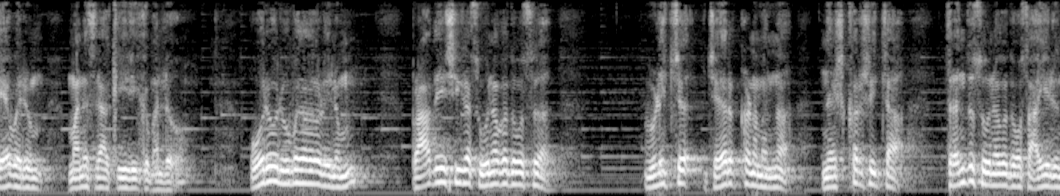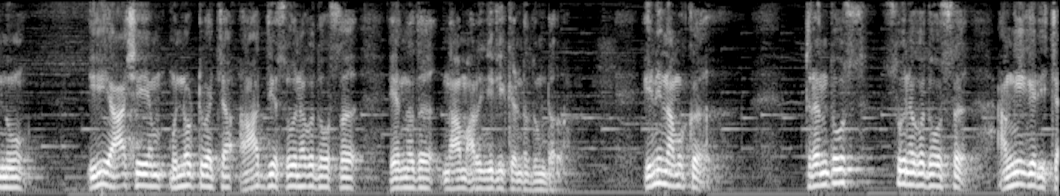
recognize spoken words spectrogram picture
ഏവരും മനസ്സിലാക്കിയിരിക്കുമല്ലോ. ഓരോ രൂപതകളിലും പ്രാദേശിക സൂനകദോസ് വിളിച്ച് ചേർക്കണമെന്ന് നിഷ്കർഷിച്ച ത്രന്ത് സൂനകദോസ് ആയിരുന്നു. ഈ ആശയം മുന്നോട്ട് വച്ച ആദ്യ സൂനകദോസ് എന്നത് നാം അറിഞ്ഞിരിക്കേണ്ടതുണ്ട്. ഇനി നമുക്ക് ത്രന്തോസ് സൂനകദോസ് അംഗീകരിച്ച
